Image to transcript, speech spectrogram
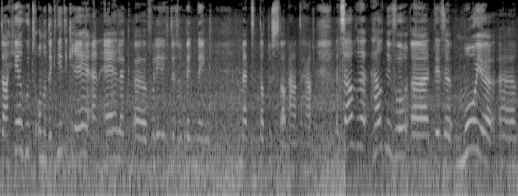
dat heel goed onder de knie te krijgen en eigenlijk uh, volledig de verbinding met dat toestel aan te gaan. Hetzelfde geldt nu voor uh, deze mooie um,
